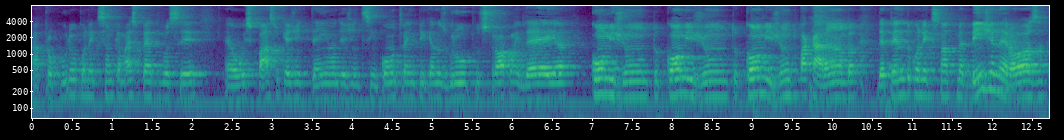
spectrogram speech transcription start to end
a procura ou conexão que é mais perto de você é o espaço que a gente tem, onde a gente se encontra em pequenos grupos, troca uma ideia, come junto, come junto, come junto pra caramba. Depende do conexão, a turma é bem generosa.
